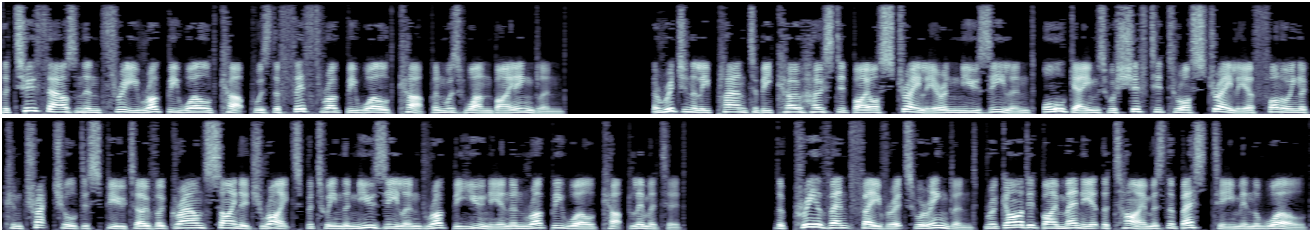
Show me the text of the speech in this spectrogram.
The 2003 Rugby World Cup was the fifth Rugby World Cup and was won by England. Originally planned to be co-hosted by Australia and New Zealand, all games were shifted to Australia following a contractual dispute over ground signage rights between the New Zealand Rugby Union and Rugby World Cup Limited. The pre-event favourites were England, regarded by many at the time as the best team in the world.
